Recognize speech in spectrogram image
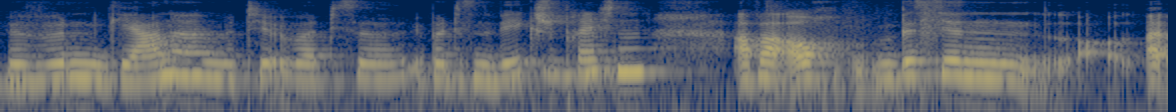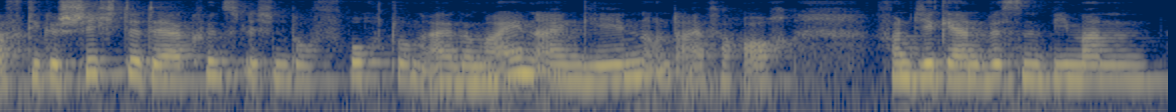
wir würden gerne mit dir über, diese, über diesen Weg mhm. sprechen, mhm. aber auch ein bisschen auf die Geschichte der künstlichen Befruchtung allgemein eingehen und einfach auch von dir gern wissen, wie man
